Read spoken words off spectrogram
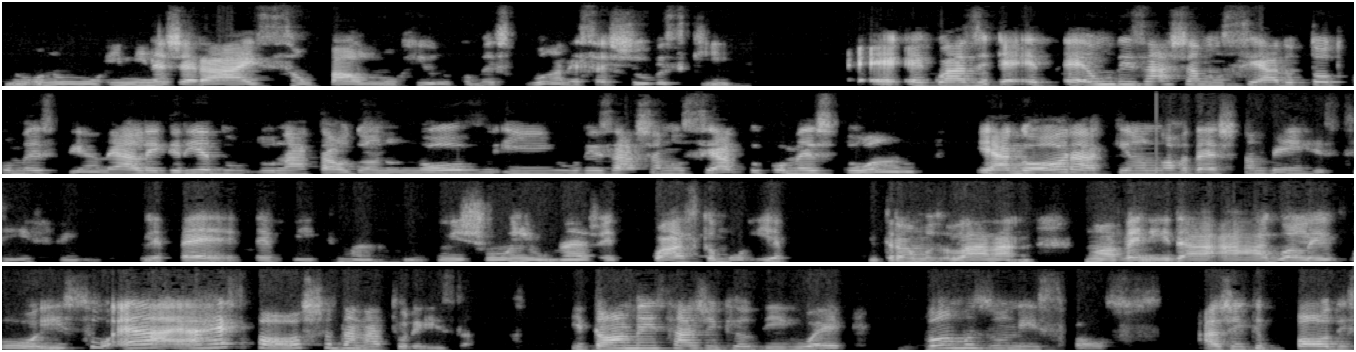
no, no, em Minas Gerais, São Paulo, no Rio, no começo do ano, essas chuvas que é, é quase é, é, um desastre anunciado todo começo de ano, é a alegria do, do Natal do Ano Novo e o desastre anunciado do começo do ano. E agora, aqui no Nordeste também, Recife, até é vítima em junho, né, gente, quase que eu morria entramos lá na, numa avenida, a água levou. Isso é a, é a resposta da natureza. Então, a mensagem que eu digo é: vamos unir esforços. A gente pode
